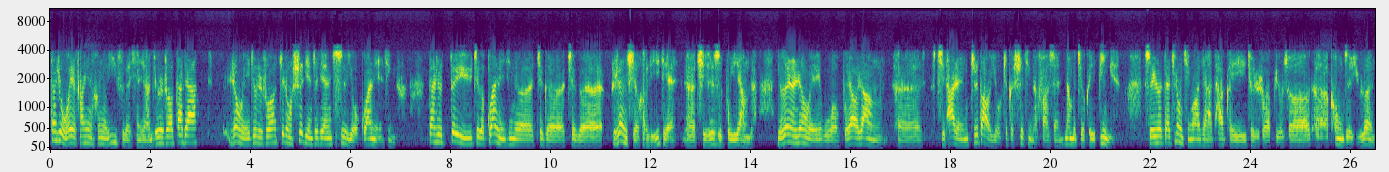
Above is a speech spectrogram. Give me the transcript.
但是我也发现很有意思的现象，就是说，大家认为就是说这种事件之间是有关联性的。但是对于这个关联性的这个这个认识和理解，呃，其实是不一样的。有的人认为我不要让呃其他人知道有这个事情的发生，那么就可以避免。所以说，在这种情况下，他可以就是说，比如说呃，控制舆论。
